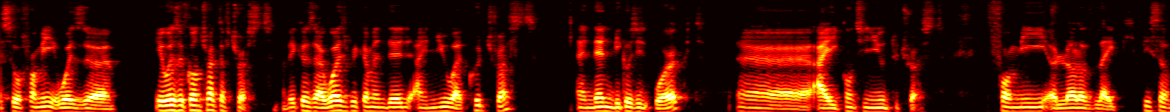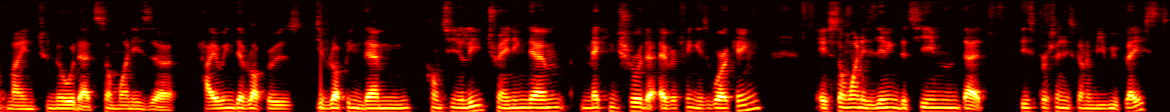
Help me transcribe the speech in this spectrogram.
so for me, it was a, it was a contract of trust because I was recommended. I knew I could trust. And then because it worked, I continued to trust. For me, a lot of like peace of mind to know that someone is uh, hiring developers, developing them continually, training them, making sure that everything is working. If someone is leaving the team, that this person is going to be replaced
